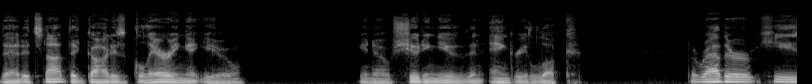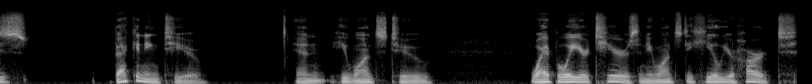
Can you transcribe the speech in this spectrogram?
that it's not that God is glaring at you, you know, shooting you an angry look, but rather He's beckoning to you and he wants to wipe away your tears and he wants to heal your heart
